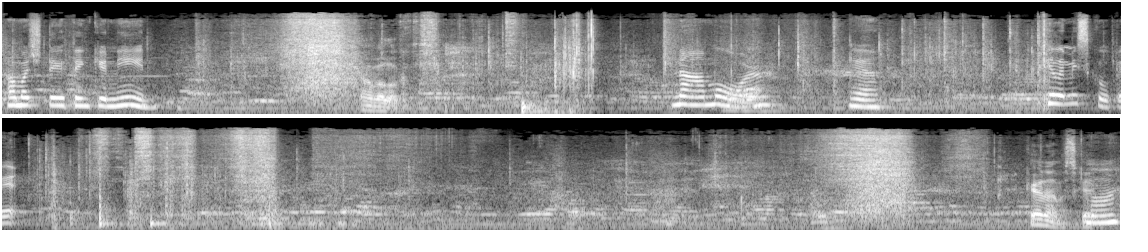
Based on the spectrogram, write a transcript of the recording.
How much do you think you need? Have a look. Nah, more. Yeah. Okay, let me scoop it. Go and have a scoop. More.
